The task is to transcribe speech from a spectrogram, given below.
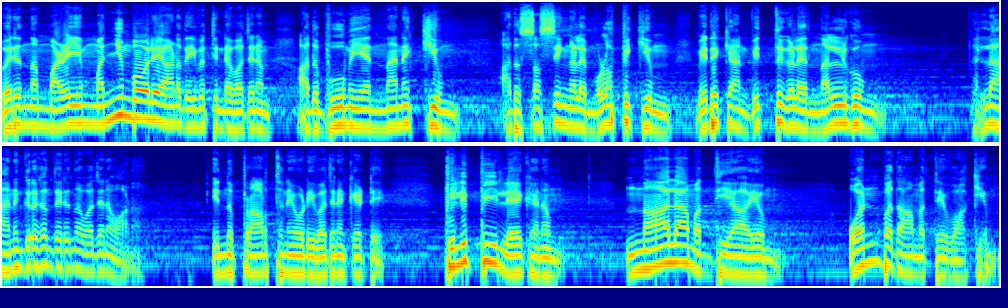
വരുന്ന മഴയും മഞ്ഞും പോലെയാണ് ദൈവത്തിന്റെ വചനം. അത് ഭൂമിയെ നനയ്ക്കും അത് സസ്യങ്ങളെ മുളപ്പിക്കും വിതയ്ക്കാൻ വിത്തുകളെ നൽകും. നല്ല അനുഗ്രഹം തരുന്ന വചനമാണ്. ഇന്ന് പ്രാർത്ഥനയോടെ ഈ വചനം കേട്ടെ. ഫിലിപ്പി ലേഖനം നാലാം അധ്യായം ഒൻപതാമത്തെ വാക്യം.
